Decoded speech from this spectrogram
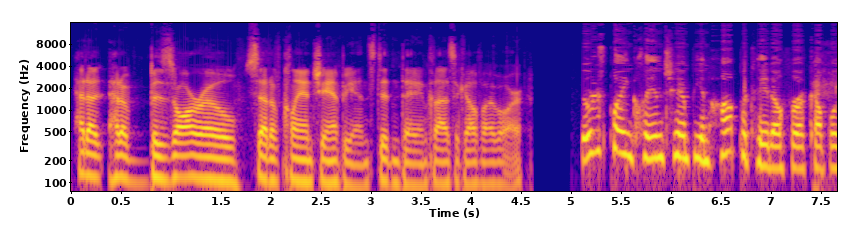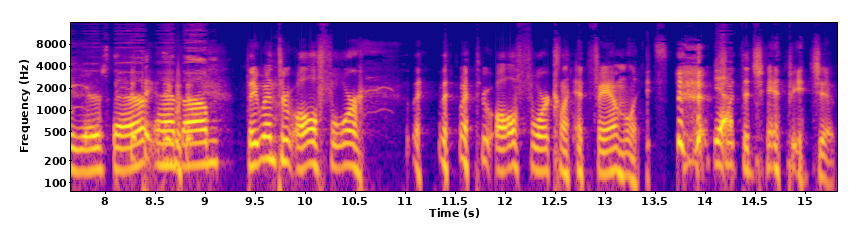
had a had a bizarro set of clan champions, didn't they, in classic L5R? They were just playing Clan Champion Hot Potato for a couple years there, They- they and were- um, They went through all four. They went through all four clan families Yeah. with the championship.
